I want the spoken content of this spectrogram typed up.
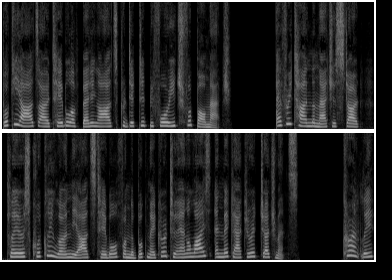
Bookie odds are a table of betting odds predicted before each football match. Every time the matches start, players quickly learn the odds table from the bookmaker to analyze and make accurate judgments. Currently,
